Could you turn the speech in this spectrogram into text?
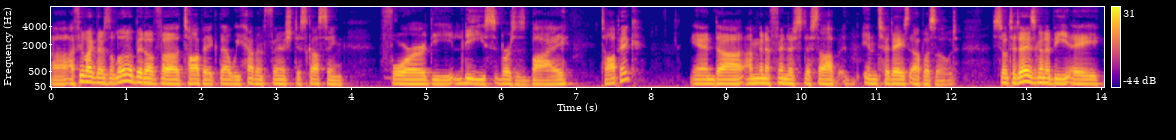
Uh, I feel like there's a little bit of a topic that we haven't finished discussing for the lease versus buy topic, and uh, I'm gonna finish this up in today's episode. So today is gonna be a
